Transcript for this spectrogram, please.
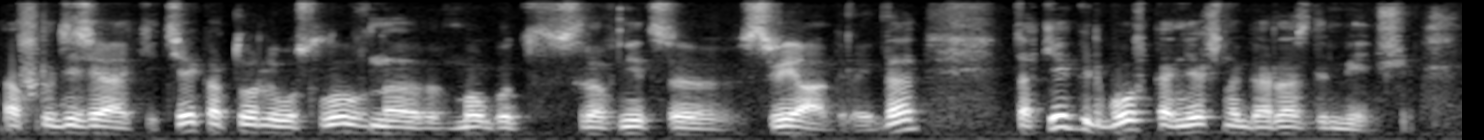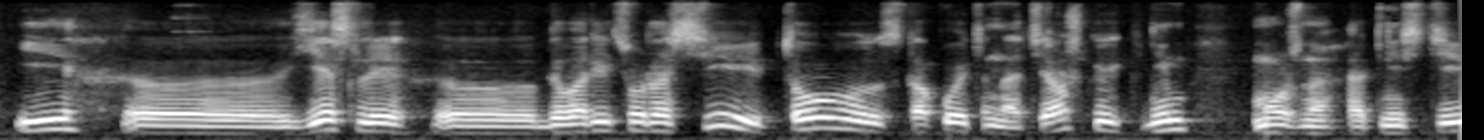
афродизиаки, те, которые условно могут сравниться с Виагрой, да, таких грибов, конечно, гораздо меньше. И э, если э, говорить о России, то с какой-то натяжкой к ним можно отнести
